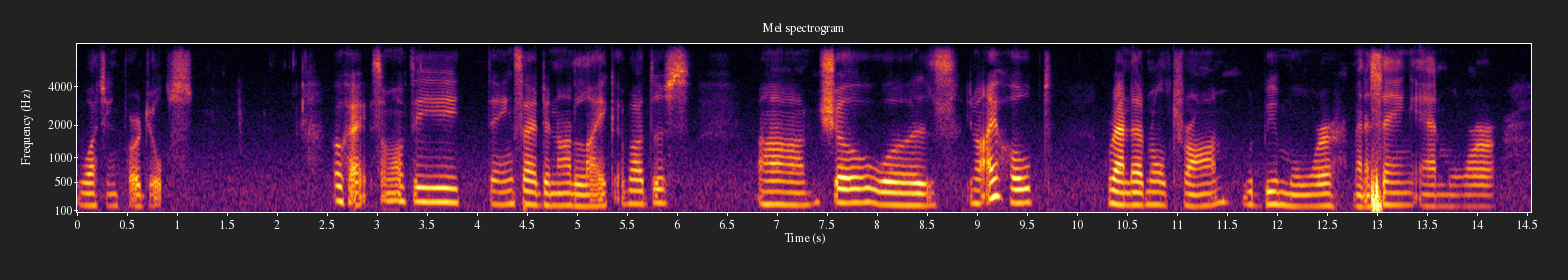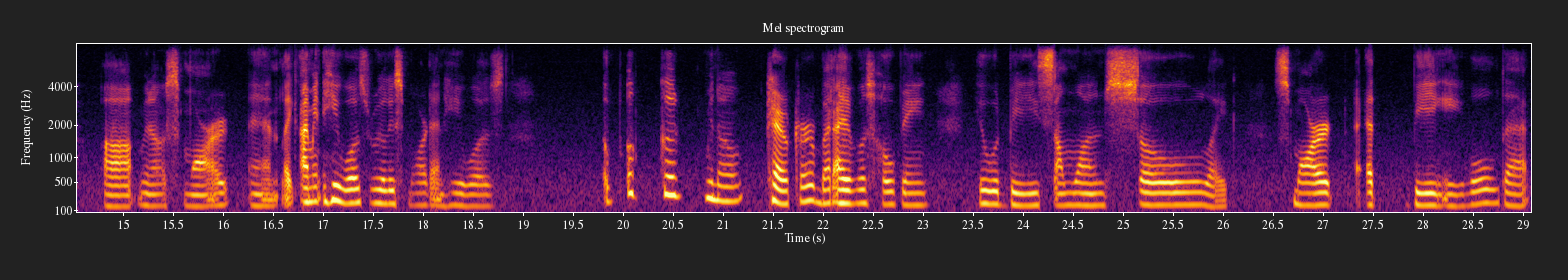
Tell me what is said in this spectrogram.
watching purrgils. Okay, some of the things I did not like about this um, show was, you know, I hoped Grand Admiral Thrawn would be more menacing and more, uh, you know, smart and like I mean he was really smart and he was a, a good, you know, character, but I was hoping he would be someone so like smart at being evil that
